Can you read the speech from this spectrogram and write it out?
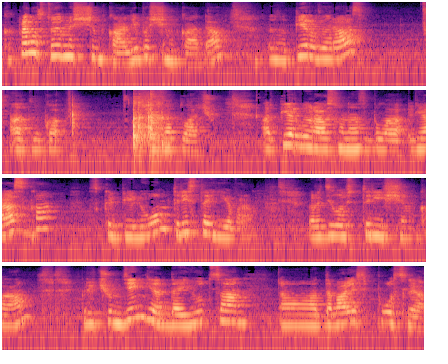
как правило, стоимость щенка, либо щенка, да. Э, первый раз от лука. Сейчас заплачу. А первый раз у нас была вязка с кобелем 300 евро. Родилось три щенка. Причем деньги отдаются а, отдавались после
